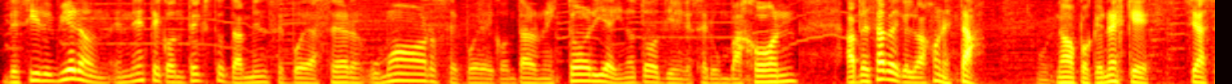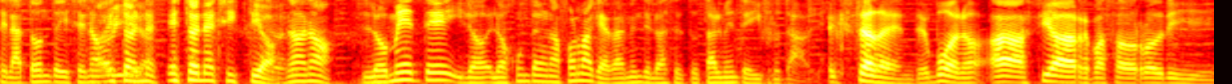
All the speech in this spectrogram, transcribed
decir, vieron, en este contexto también se puede hacer humor, se puede contar una historia y no todo tiene que ser un bajón, a pesar de que el bajón está. No, porque no es que se hace la tonta y dice, no, esto no, esto no existió. No, no, lo mete y lo, lo junta de una forma que realmente lo hace totalmente disfrutable. Excelente. Bueno, así ha repasado Rodri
